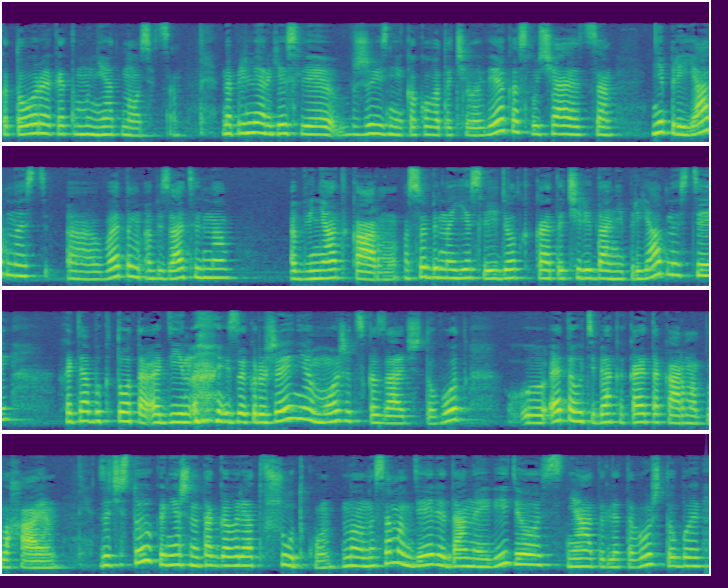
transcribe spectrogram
которые к этому не относятся. Например, если в жизни какого-то человека случается неприятность, э, в этом обязательно обвинят карму. Особенно если идет какая-то череда неприятностей, хотя бы кто-то один из окружения может сказать, что вот э, это у тебя какая-то карма плохая. Зачастую, конечно, так говорят в шутку, но на самом деле данное видео снято для того, чтобы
